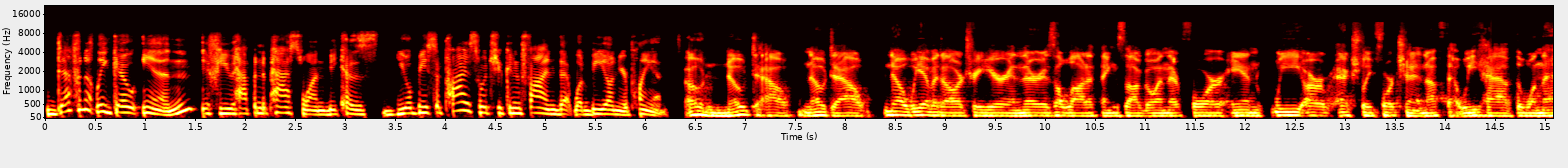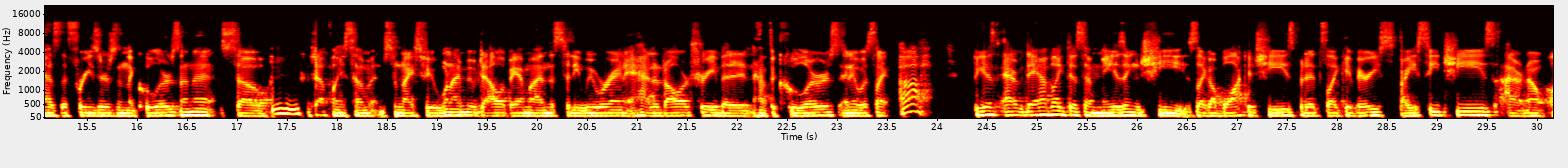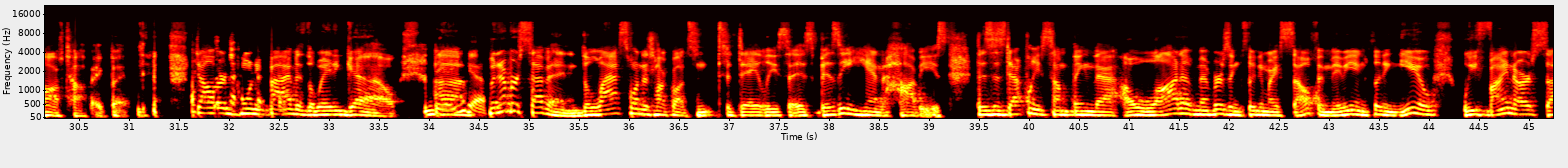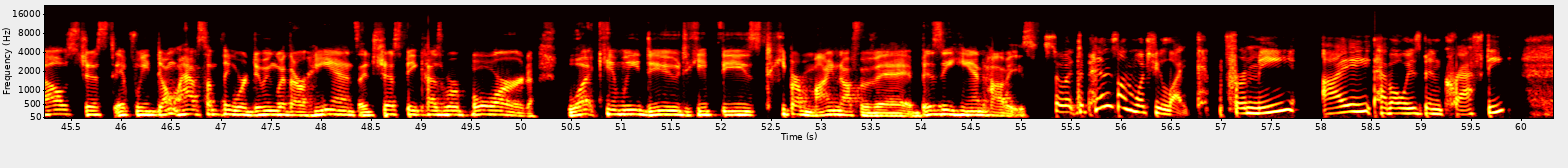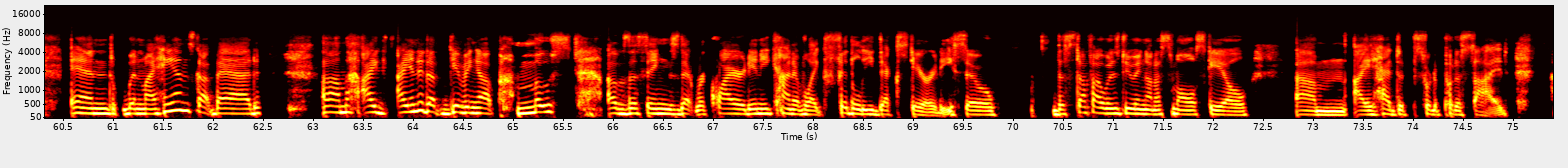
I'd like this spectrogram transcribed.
definitely go in if you happen to pass one because you'll be surprised what you can find that would be on your plan. Oh, no doubt. No doubt. No, we have a Dollar Tree here and there is a lot of things I'll go in there for. And we are actually fortunate enough that we have the one that has the freezers and the coolers in it. So mm-hmm. definitely some some nice food. When I moved to Alabama in the city we were in, it had a Dollar Tree, but it didn't have the coolers. And it was like, ah, because they have like this amazing cheese, like a block of cheese, but it's like a very spicy cheese. I don't know, off topic, but dollar twenty five is the way to go. Uh, go. But number seven, the last one to talk about today, Lisa, is busy hand hobbies. This is definitely something that a lot of members, including myself and maybe including you, we find ourselves just if we don't have something we're doing with our hands, it's just because we're bored. What can we do to keep these to keep our mind off of it? Busy hand hobbies. So it depends on what you like. For me, I have always been crafty. And when my hands got bad, um, I, I ended up giving up most of the things that required any kind of like fiddly dexterity. So the stuff I was doing on a small scale, um, I had to sort of put aside.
